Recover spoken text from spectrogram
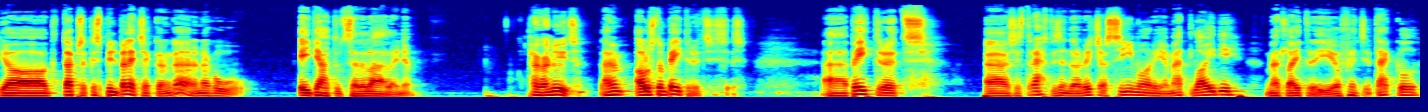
ja täpselt, kes Bill Belichik on ka nagu ei teatud sellel ajal, on ju. aga nüüd, lähme, alustame Patriotsist siis äh,. Patriots äh, siis draftis endale Richard Seymouri ja Matt Lighti. Matt Light oli offensive tackle,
